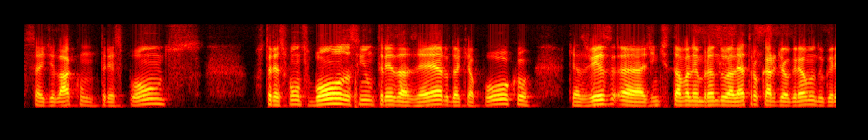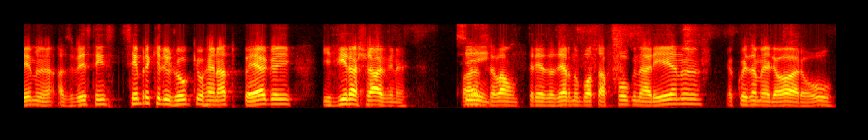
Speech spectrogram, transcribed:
sair de lá com três pontos? Os três pontos bons, assim, um 3 a 0 daqui a pouco. Que às vezes é, a gente estava lembrando do eletrocardiograma do Grêmio, né? Às vezes tem sempre aquele jogo que o Renato pega e, e vira a chave, né? Faz, sei lá, um 3 a 0 no Botafogo na Arena, é coisa melhor. Ou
